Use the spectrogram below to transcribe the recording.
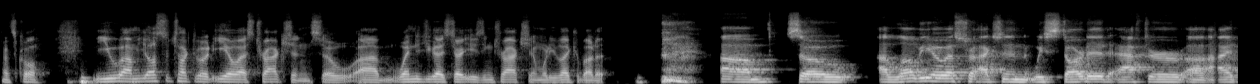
That's cool. You um you also talked about EOS traction. So um, when did you guys start using traction? What do you like about it? Um, so I love EOS Traction. We started after uh, I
